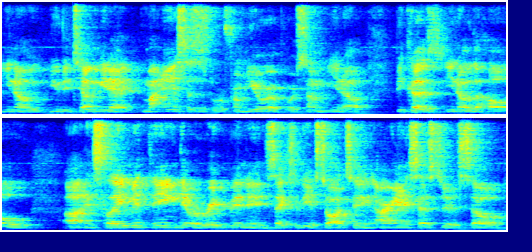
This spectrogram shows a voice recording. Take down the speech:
you know, you to tell me that my ancestors were from Europe or some, you know, because, you know, the whole uh, enslavement thing, they were raping and sexually assaulting our ancestors. So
